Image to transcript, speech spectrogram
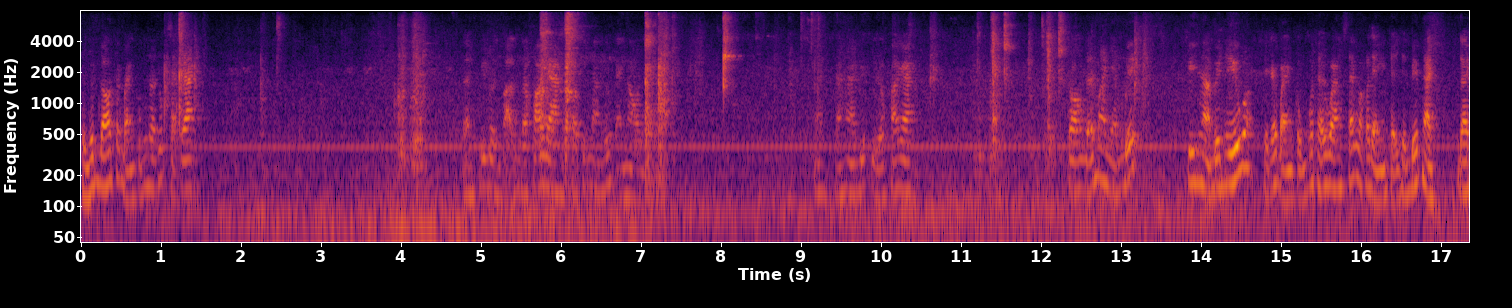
Thì lúc đó các bạn cũng nên rút sạc ra. Đây phía bên phẩm đã khóa ra cho tính năng nước cạn nồi. Đây, cả hai biết đều đã khóa ra còn để mà nhận biết khi nào pin yếu á, thì các bạn cũng có thể quan sát vào cái đèn hiển thị trên bếp này. Đây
